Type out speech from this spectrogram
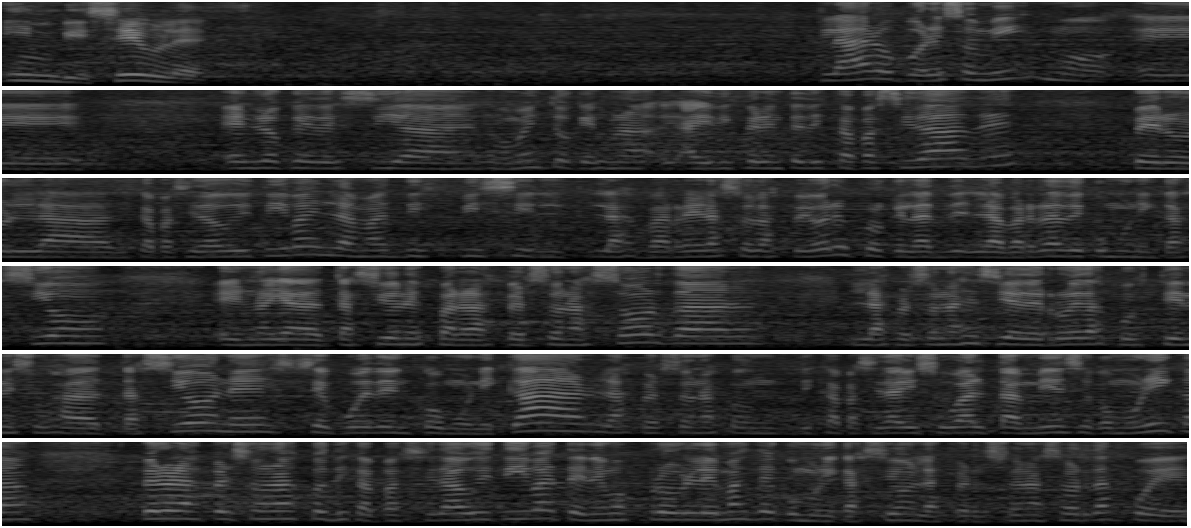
invisible. Claro, por eso mismo, eh, es lo que decía en este momento, que hay diferentes discapacidades, pero la discapacidad auditiva es la más difícil, las barreras son las peores porque la barrera de comunicación, eh, no hay adaptaciones para las personas sordas, las personas en silla de ruedas pues tienen sus adaptaciones, se pueden comunicar, las personas con discapacidad visual también se comunican, pero las personas con discapacidad auditiva tenemos problemas de comunicación, las personas sordas pues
